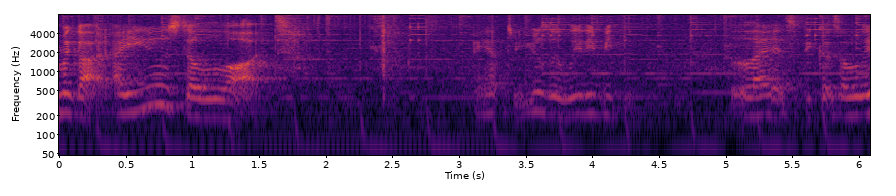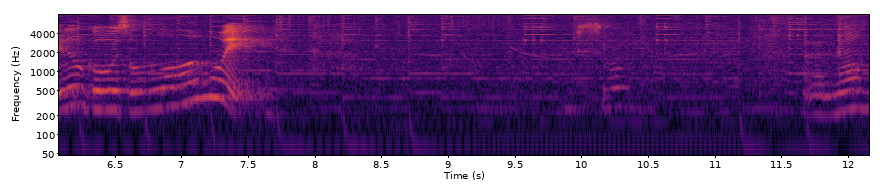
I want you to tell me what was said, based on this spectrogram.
Oh my god, I used a lot. I have to use a little bit less because a little goes a long way. So, I don't know.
